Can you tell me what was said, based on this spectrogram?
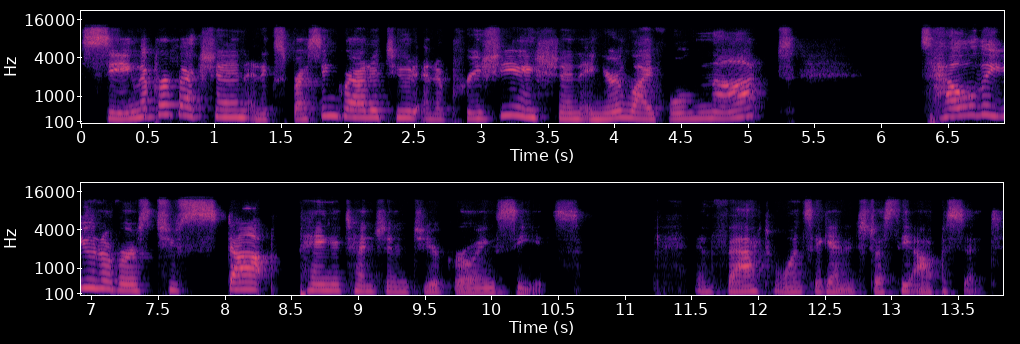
seeing the perfection and expressing gratitude and appreciation in your life will not tell the universe to stop paying attention to your growing seeds. In fact, once again, it's just the opposite.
